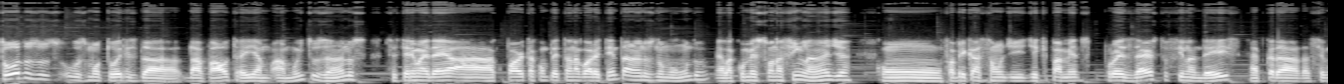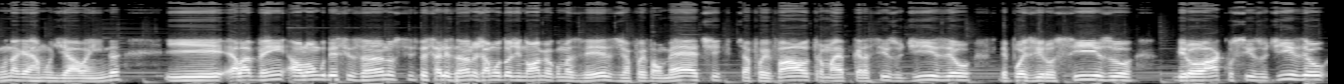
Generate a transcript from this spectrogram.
todos os, os motores da, da Valtra aí há, há, muitos anos. Pra vocês terem uma ideia, a Power está completando agora 80 anos no mundo. Ela começou na Finlândia com fabricação de, de equipamentos para o exército finlandês, na época da, da Segunda Guerra Mundial ainda. E ela vem ao longo desses anos se especializando, já mudou de nome algumas vezes, já foi Valmet, já foi Valtra, uma época era Ciso Diesel, depois virou Ciso, virou Aco Ciso Diesel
